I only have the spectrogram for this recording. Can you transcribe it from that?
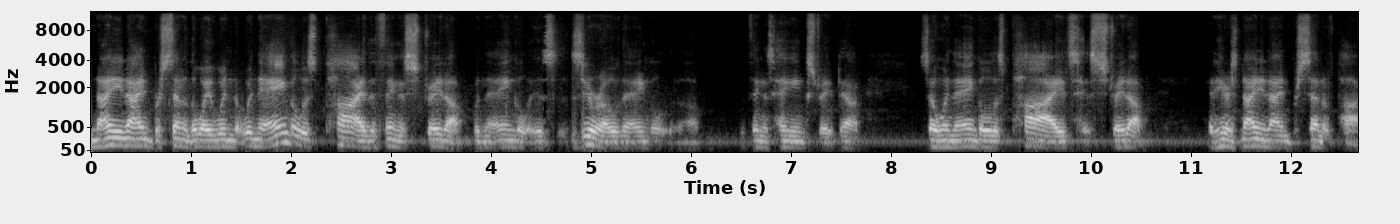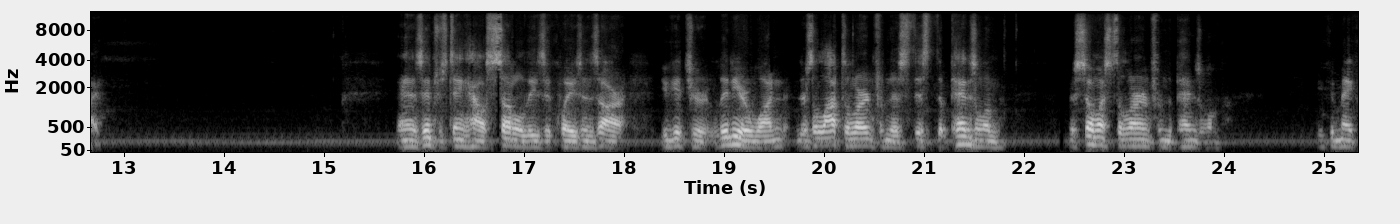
99% of the way. When the, when the angle is pi, the thing is straight up. When the angle is zero, the angle, uh, the thing is hanging straight down. So when the angle is pi, it's, it's straight up. And here's 99% of pi. And it's interesting how subtle these equations are. You get your linear one. There's a lot to learn from this. This the pendulum. There's so much to learn from the pendulum. You can make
